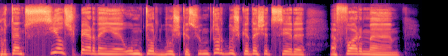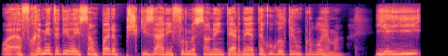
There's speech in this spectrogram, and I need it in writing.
Portanto, se eles perdem eh, o motor de busca, se o motor de busca deixa de ser a, a, forma, a ferramenta de eleição para pesquisar informação na internet, a Google tem um problema. E aí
